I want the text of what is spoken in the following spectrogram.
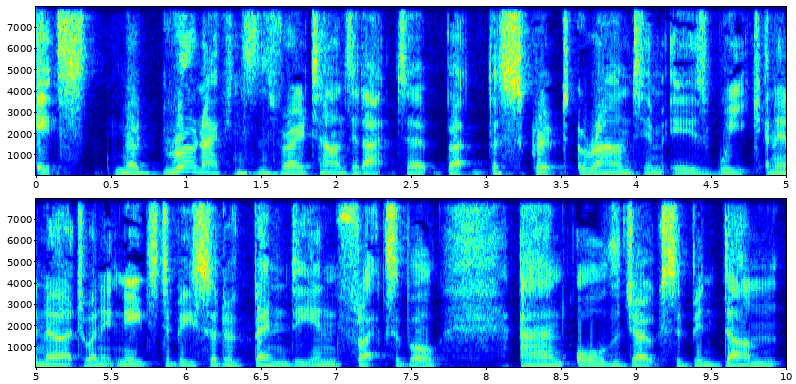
it's you know, Rowan Atkinson Johnson's a very talented actor, but the script around him is weak and inert when it needs to be sort of bendy and flexible. And all the jokes had been done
